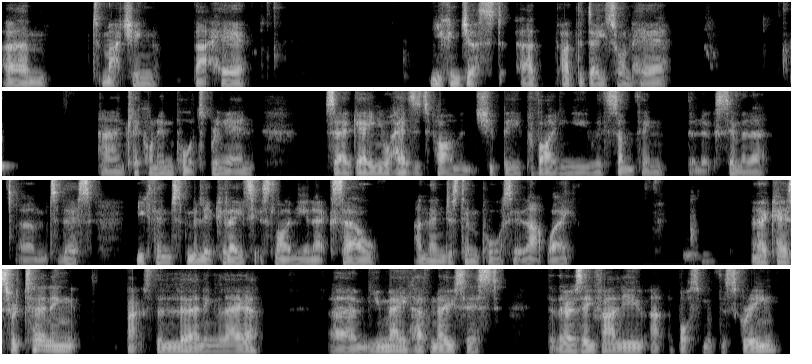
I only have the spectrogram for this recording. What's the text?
um, to matching that here. You can just add, add the data on here and click on import to bring it in. So again, your heads of department should be providing you with something that looks similar um, to this. You can then just manipulate it slightly in Excel and then just import it that way. Okay, so returning back to the learning layer, um, you may have noticed that there is a value at the bottom of the screen.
